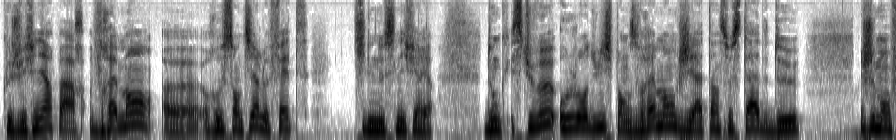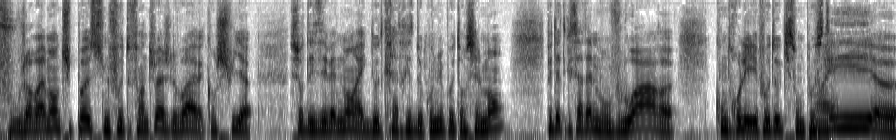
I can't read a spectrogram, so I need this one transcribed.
que je vais finir par vraiment euh, ressentir le fait qu'il ne signifie rien. Donc, si tu veux, aujourd'hui, je pense vraiment que j'ai atteint ce stade de je m'en fous. Genre vraiment, tu postes une photo. Enfin, tu vois, je le vois quand je suis euh, sur des événements avec d'autres créatrices de contenu potentiellement. Peut-être que certaines vont vouloir euh, contrôler les photos qui sont postées. Euh,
